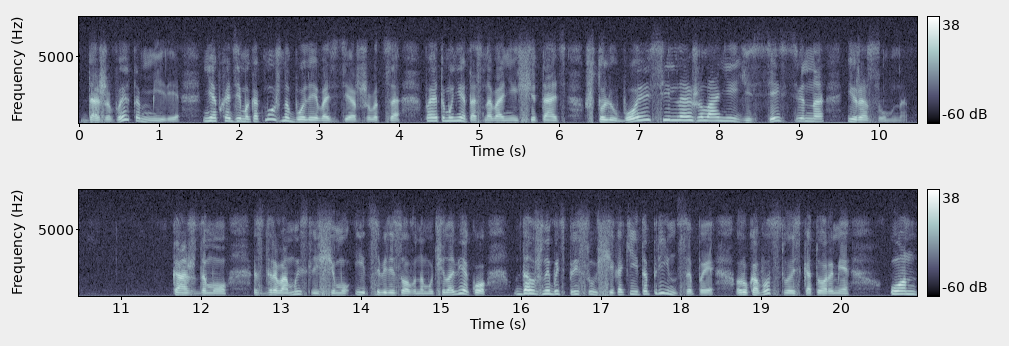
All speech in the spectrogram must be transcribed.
даже в этом мире, необходимо как можно более воздерживаться, поэтому нет оснований считать, что любое сильное желание естественно и разумно. Каждому здравомыслящему и цивилизованному человеку должны быть присущи какие-то принципы, руководствуясь которыми он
